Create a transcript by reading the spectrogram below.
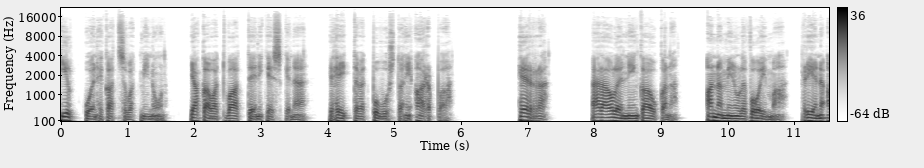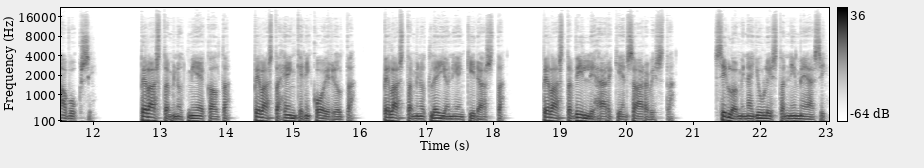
Ilkkuen he katsovat minuun, jakavat vaatteeni keskenään ja heittävät puvustani arpaa. Herra, älä ole niin kaukana. Anna minulle voimaa, riennä avuksi. Pelasta minut miekalta, pelasta henkeni koirilta, pelasta minut leijonien kidasta, pelasta villihärkien sarvista. Silloin minä julistan nimeäsi,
